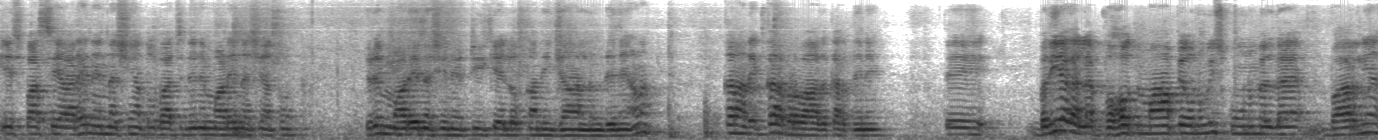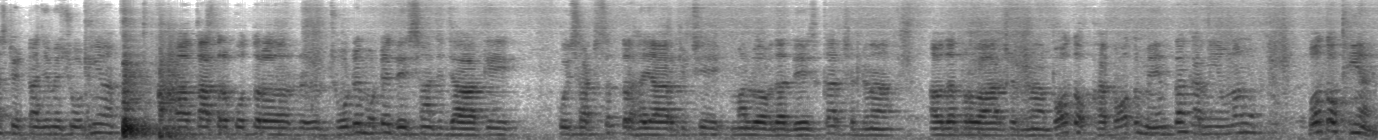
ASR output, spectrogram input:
ਇਸ ਪਾਸੇ ਆ ਰਹੇ ਨੇ, ਨਸ਼ਿਆਂ ਤੋਂ ਬਚਦੇ ਨੇ, ਮਾੜੇ ਨਸ਼ਿਆਂ ਤੋਂ। ਜਿਹੜੇ ਮਾੜੇ ਨਸ਼ੇ ਨੇ, ਟੀਕੇ ਲੋਕਾਂ ਦੀ ਜਾਨ ਲੈਂਦੇ ਨੇ, ਹਨਾ? ਘਰਾਂ ਦੇ ਘਰ ਬਰਬਾਦ ਕਰਦੇ ਨੇ। ਤੇ ਵਧੀਆ ਗੱਲ ਹੈ, ਬਹੁਤ ਮਾਂ ਪਿਓ ਨੂੰ ਵੀ ਸਕੂਨ ਮਿਲਦਾ ਹੈ। ਬਾਹਰਲੀਆਂ ਸਟੇਟਾਂ ਜਿਵੇਂ ਛੋਟੀਆਂ ਕਾਤਰ ਕੋਤਰ ਛੋਟੇ ਮੋਟੇ ਦੇਸ਼ਾਂ 'ਚ ਜਾ ਕੇ ਕੋਈ 60 70 ਹਜ਼ਾਰ ਪਿੱਛੇ ਮੰਨ ਲਓ ਆਪਦਾ ਦੇਸ਼ ਘਰ ਛੱਡਣਾ, ਆਪਦਾ ਪਰਿਵਾਰ ਛੱਡਣਾ, ਬਹੁਤ ਔਖਾ ਬਹੁਤ ਮਿਹਨਤਾਂ ਕਰਨੀਆਂ ਉਹਨਾਂ ਨੂੰ, ਬਹੁਤ ਔਖੀਆਂ ਨੇ।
